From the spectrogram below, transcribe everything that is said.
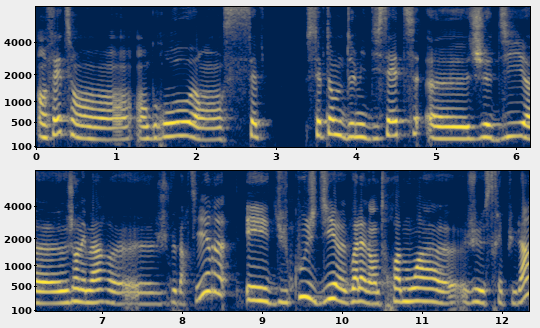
En fait, en, en gros, en septembre 2017, euh, je dis euh, j'en ai marre, euh, je veux partir. Et du coup, je dis voilà dans trois mois, je serai plus là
